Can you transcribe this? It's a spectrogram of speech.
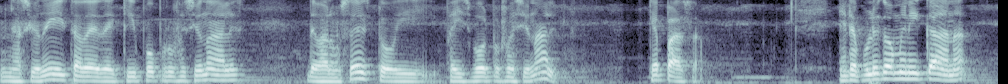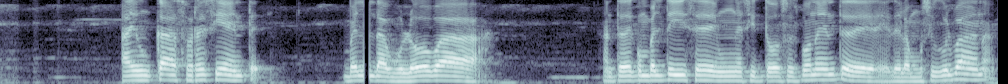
Nacionista de, de equipos profesionales de baloncesto y béisbol profesional. ¿Qué pasa? En República Dominicana hay un caso reciente, ¿verdad? Bulova, antes de convertirse en un exitoso exponente de, de la música urbana,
